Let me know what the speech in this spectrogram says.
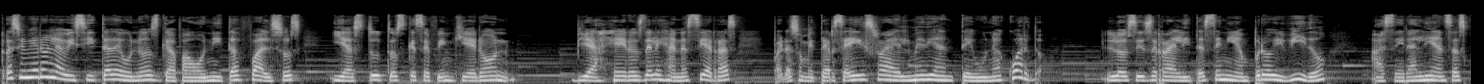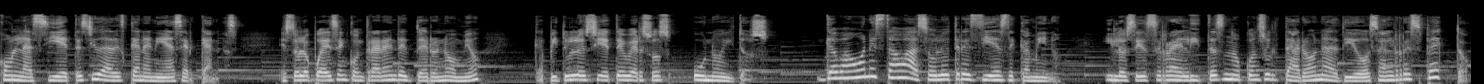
Recibieron la visita de unos gabaonitas falsos y astutos que se fingieron viajeros de lejanas tierras para someterse a Israel mediante un acuerdo. Los israelitas tenían prohibido hacer alianzas con las siete ciudades cananeas cercanas. Esto lo puedes encontrar en Deuteronomio, capítulo 7, versos 1 y 2. Gabaón estaba a solo tres días de camino, y los israelitas no consultaron a Dios al respecto.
